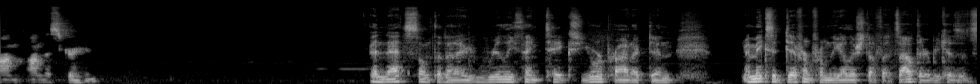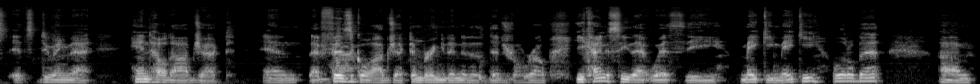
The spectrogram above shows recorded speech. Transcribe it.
on, on the screen. And that's something that I really think takes your product and it makes it different from the other stuff that's out there because it's it's doing that handheld object and that physical object and bring it into the digital realm. You kind of see that with the makey makey a little bit, um,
